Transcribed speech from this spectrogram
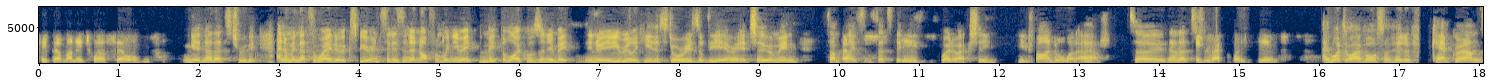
keep our money to ourselves. Yeah, no, that's terrific. And I mean, that's the way to experience it, isn't it? And often when you meet, meet the locals and you meet, you know, you really hear the stories of the area too. I mean, some places that's the yeah. easiest way to actually you find all that out. So, no, that's. Exactly. Yes. And what I've also heard of campgrounds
